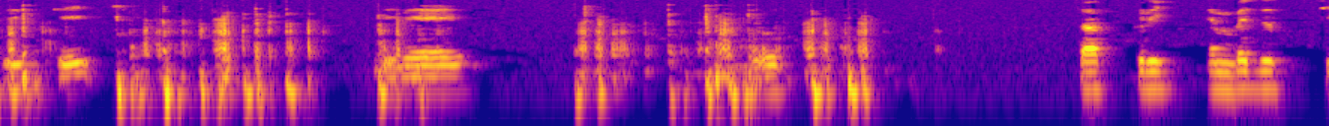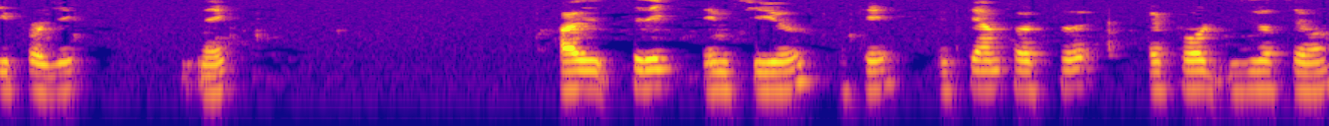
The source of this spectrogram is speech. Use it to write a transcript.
SysTick delay good just click embedded C project. Next. I'll select MCU okay? STM32 F407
